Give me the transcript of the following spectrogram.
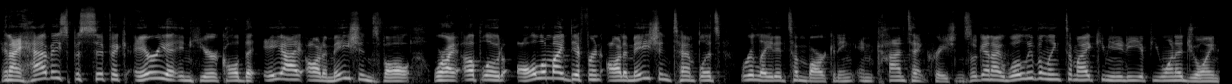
and I have a specific area in here called the AI Automations Vault where I upload all of my different automation templates related to marketing and content creation. So, again, I will leave a link to my community if you want to join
